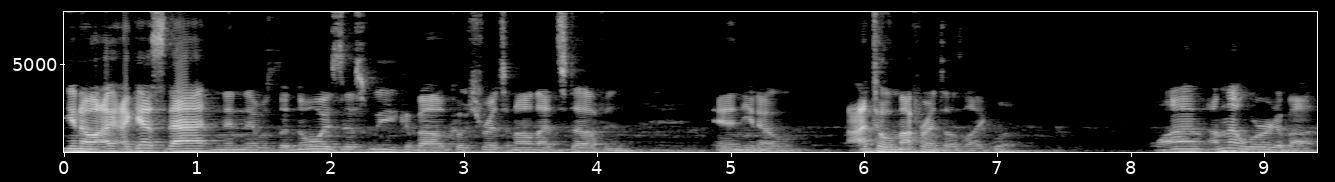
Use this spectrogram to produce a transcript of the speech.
you know, I, I guess that, and then there was the noise this week about Coach Fritz and all that stuff, and and you know, I told my friends, I was like, look, why I'm not worried about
